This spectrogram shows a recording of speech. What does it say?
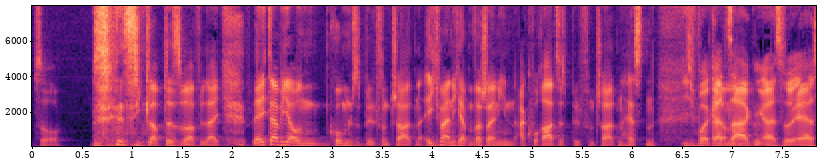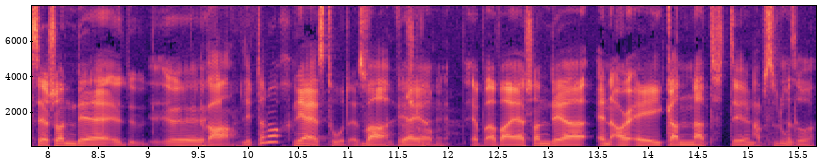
So. ich glaube, das war vielleicht. Vielleicht habe ich auch ein komisches Bild von Charlton. Ich meine, ich habe wahrscheinlich ein akkurates Bild von Charlton Heston. Ich wollte gerade Ähm, sagen, also er ist ja schon der. Äh, War. Lebt er noch? Ja, er ist tot. Er ist War, ja, ja. Er war ja schon der NRA Gunnut. Den, Absolut. Also,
